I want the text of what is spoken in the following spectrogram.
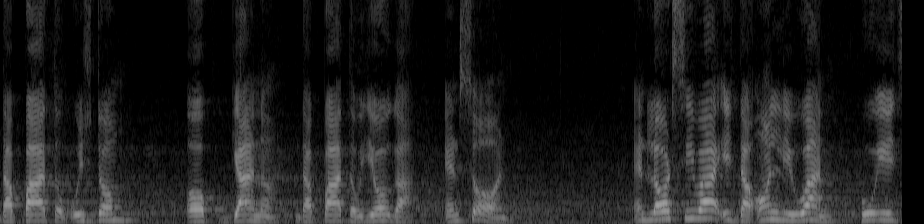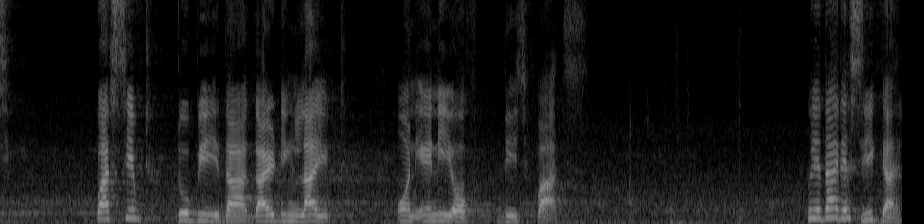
the path of wisdom, of jnana, the path of yoga, and so on. And Lord Shiva is the only one who is perceived to be the guiding light on any of these paths. Whether a seeker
